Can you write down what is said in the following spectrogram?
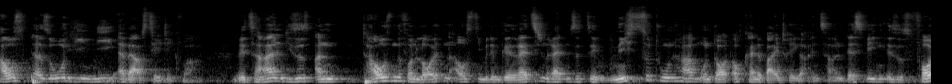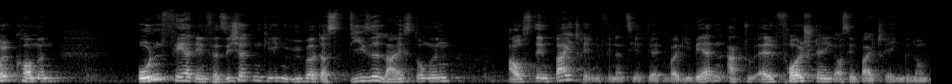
Hausperson, die nie erwerbstätig war. Wir zahlen dieses an Tausende von Leuten aus, die mit dem gesetzlichen Rentensystem nichts zu tun haben und dort auch keine Beiträge einzahlen. Deswegen ist es vollkommen unfair den Versicherten gegenüber, dass diese Leistungen aus den Beiträgen finanziert werden, weil die werden aktuell vollständig aus den Beiträgen genommen.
